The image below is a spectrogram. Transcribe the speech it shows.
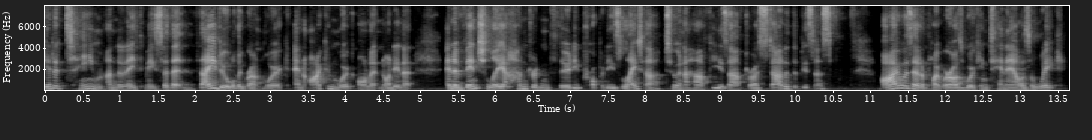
get a team underneath me so that they do all the grunt work and I can work on it, not in it. And eventually, 130 properties later, two and a half years after I started the business, I was at a point where I was working 10 hours a week.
